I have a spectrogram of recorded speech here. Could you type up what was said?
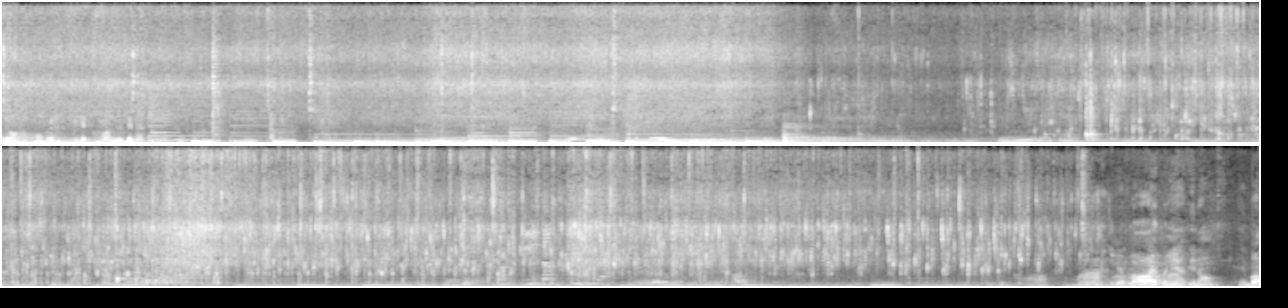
เดี๋ยวเอาไปเห็ดขอนไม่เป็นไรมาเรียบร้อยปะเนี่ยพี่น้อง เห็นบ่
